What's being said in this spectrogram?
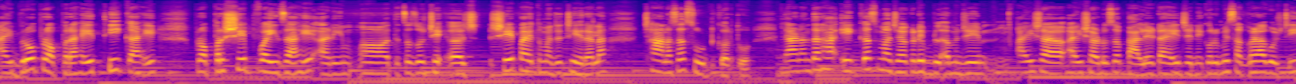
आयब्रो प्रॉपर आहे थिक आहे प्रॉपर शेप वाईज आहे आणि त्याचा जो चे शेप आहे तो माझ्या चेहरा चेहऱ्याला छान असा सूट करतो. त्यानंतर हा एकच माझ्याकडे ब्ल म्हणजे आय शा आय शॅडोचा पॅलेट आहे जेणेकरून मी सगळ्या गोष्टी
